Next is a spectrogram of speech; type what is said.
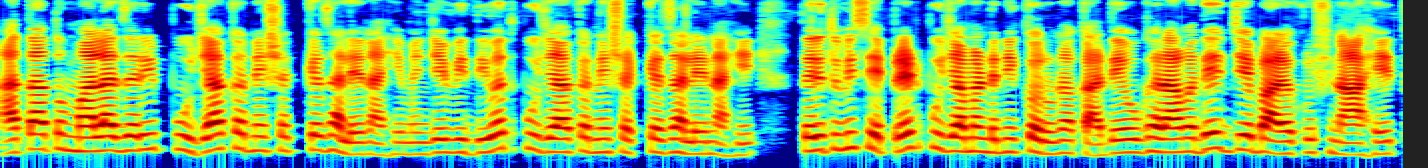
आता तुम्हाला जरी पूजा करणे शक्य झाले नाही म्हणजे विधिवत पूजा करणे शक्य झाले नाही तरी तुम्ही सेपरेट पूजा मंडणी करू नका. देवघरामध्ये जे बाळकृष्ण आहेत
